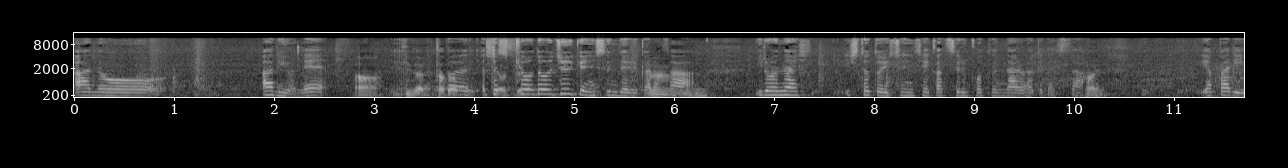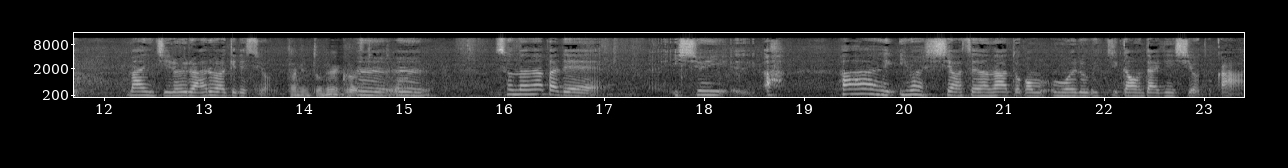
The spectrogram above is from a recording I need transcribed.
あのあるよね。ああいきなりただ幸私せ共同住居に住んでるからさ、うんうん。いろんな人と一緒に生活することになるわけだしさ、はい。やっぱり毎日いろいろあるわけですよ。他人とね暮らうんすってことは、うん。そんな中で一瞬ああー今幸せだなとか思える時間を大事にしようとか、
